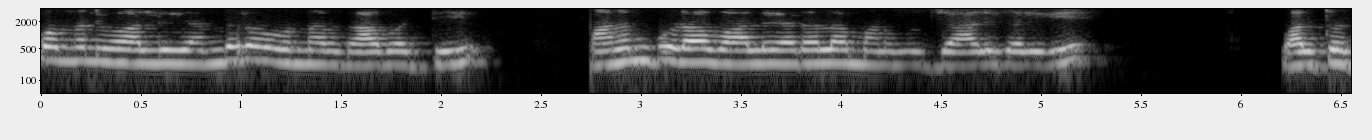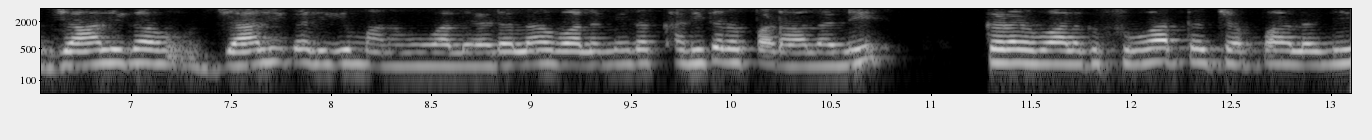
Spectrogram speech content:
పొందని వాళ్ళు ఎందరో ఉన్నారు కాబట్టి మనం కూడా వాళ్ళ ఎడల మనము జాలి కలిగి వాళ్ళతో జాలిగా జాలి కలిగి మనం వాళ్ళ ఎడల వాళ్ళ మీద కనికర పడాలని ఇక్కడ వాళ్ళకు సువార్త చెప్పాలని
